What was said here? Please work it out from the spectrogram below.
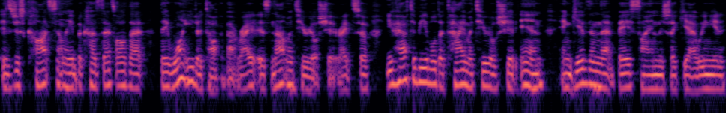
is just constantly because that's all that they want you to talk about, right? It's not material shit, right? So you have to be able to tie material shit in and give them that baseline. It's like, yeah, we need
